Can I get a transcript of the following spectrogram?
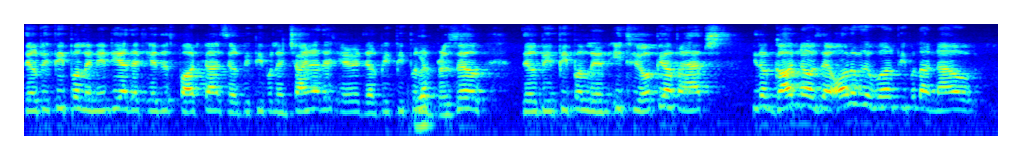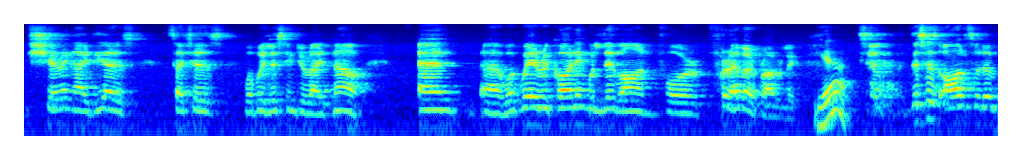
there'll be people in India that hear this podcast. There'll be people in China that hear it. There'll be people yep. in Brazil. There'll be people in Ethiopia, perhaps. You know, God knows that all over the world, people are now sharing ideas such as what we're listening to right now, and uh, what we're recording will live on for forever, probably. Yeah. So this is all sort of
